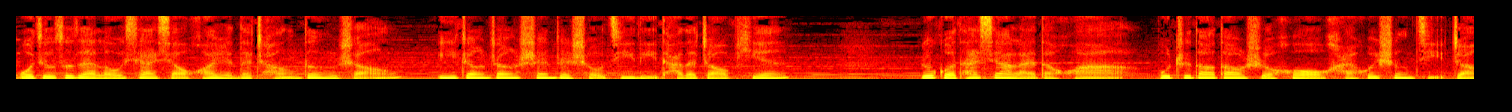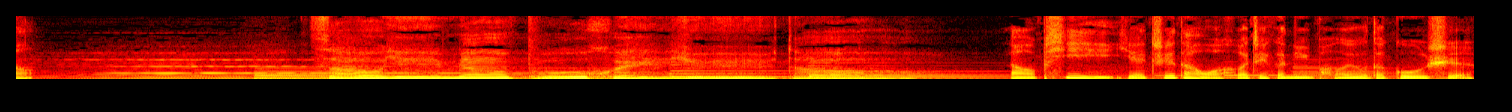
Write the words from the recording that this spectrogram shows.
我就坐在楼下小花园的长凳上，一张张删着手机里他的照片。如果他下来的话，不知道到时候还会剩几张。早一秒不会遇到。老屁也知道我和这个女朋友的故事，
